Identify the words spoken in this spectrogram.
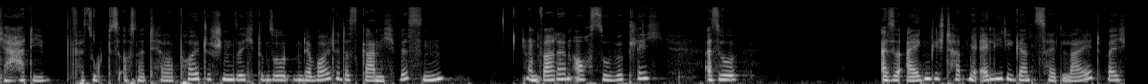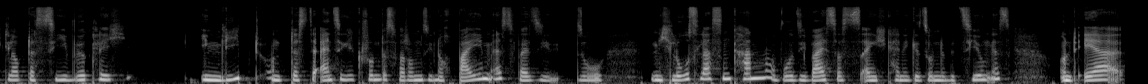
ja, die versucht es aus einer therapeutischen Sicht und so, und der wollte das gar nicht wissen und war dann auch so wirklich, also, also eigentlich tat mir Ellie die ganze Zeit leid, weil ich glaube, dass sie wirklich ihn liebt und das der einzige Grund ist, warum sie noch bei ihm ist, weil sie so nicht loslassen kann, obwohl sie weiß, dass es eigentlich keine gesunde Beziehung ist. Und er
